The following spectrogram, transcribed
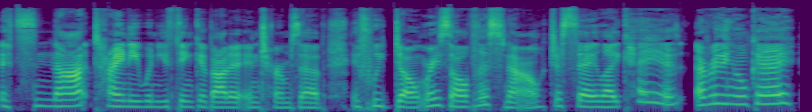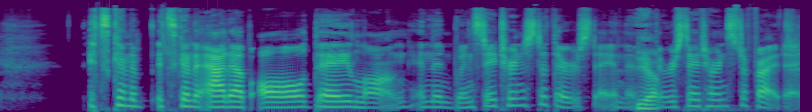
It's not tiny when you think about it in terms of if we don't resolve this now, just say like, "Hey, is everything okay?" It's gonna it's gonna add up all day long, and then Wednesday turns to Thursday, and then Yep. Thursday turns to Friday.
